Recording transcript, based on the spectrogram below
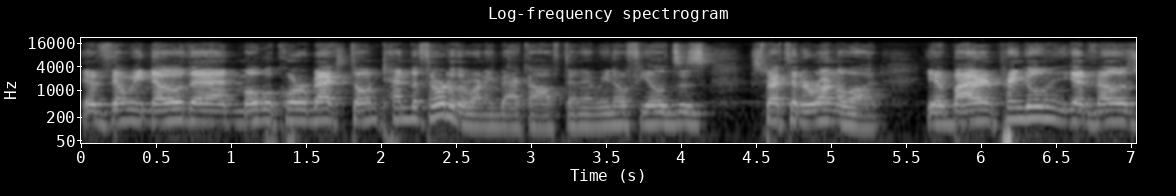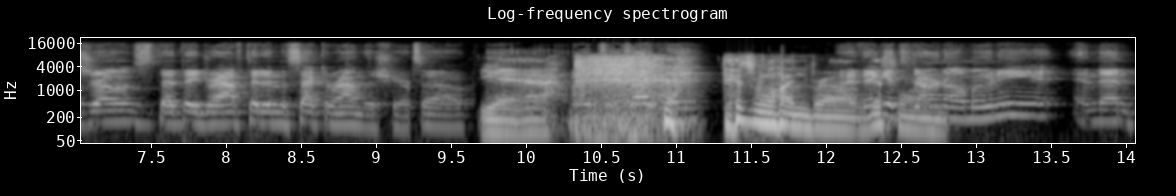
if then we know that mobile quarterbacks don't tend to throw to the running back often, and we know Fields is expected to run a lot. You have Byron Pringle, you got Velus Jones that they drafted in the second round this year. So yeah, this one, bro. I think this it's one. Darnell Mooney, and then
